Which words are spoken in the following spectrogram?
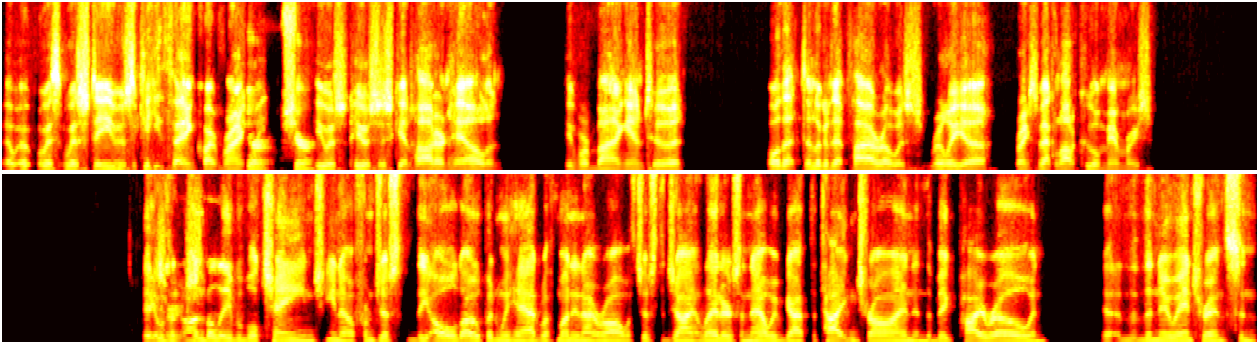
with with Steve is the key thing. Quite frankly, sure, sure. He was he was just getting hotter than hell, and people were buying into it. Well, that to look at that pyro was really uh brings back a lot of cool memories. It was an unbelievable change, you know, from just the old open we had with Monday Night Raw with just the giant letters, and now we've got the Titantron and the big pyro and uh, the, the new entrance and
